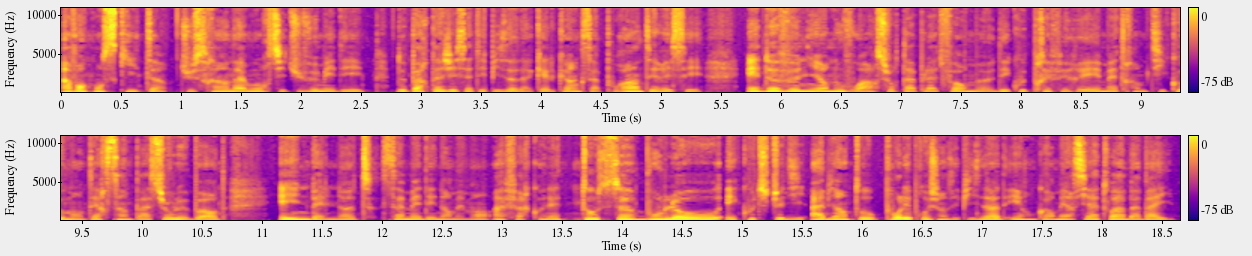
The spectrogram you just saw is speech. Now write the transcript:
Avant qu'on se quitte, tu serais un amour si tu veux m'aider, de partager cet épisode à quelqu'un que ça pourra intéresser et de venir nous voir sur ta plateforme d'écoute préférée, mettre un petit commentaire sympa sur le board et une belle note. Ça m'aide énormément à faire connaître tout ce boulot. Écoute, je te dis à bientôt pour les prochains épisodes et encore merci à toi. Bye bye.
